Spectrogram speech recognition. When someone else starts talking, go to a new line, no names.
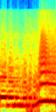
you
